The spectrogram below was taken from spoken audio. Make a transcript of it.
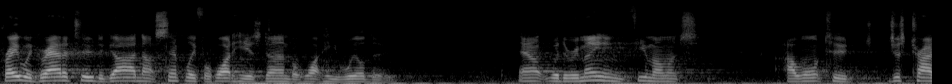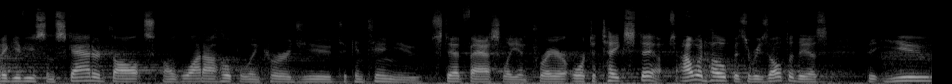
Pray with gratitude to God, not simply for what He has done, but what He will do. Now, with the remaining few moments, I want to just try to give you some scattered thoughts on what I hope will encourage you to continue steadfastly in prayer or to take steps. I would hope as a result of this that you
